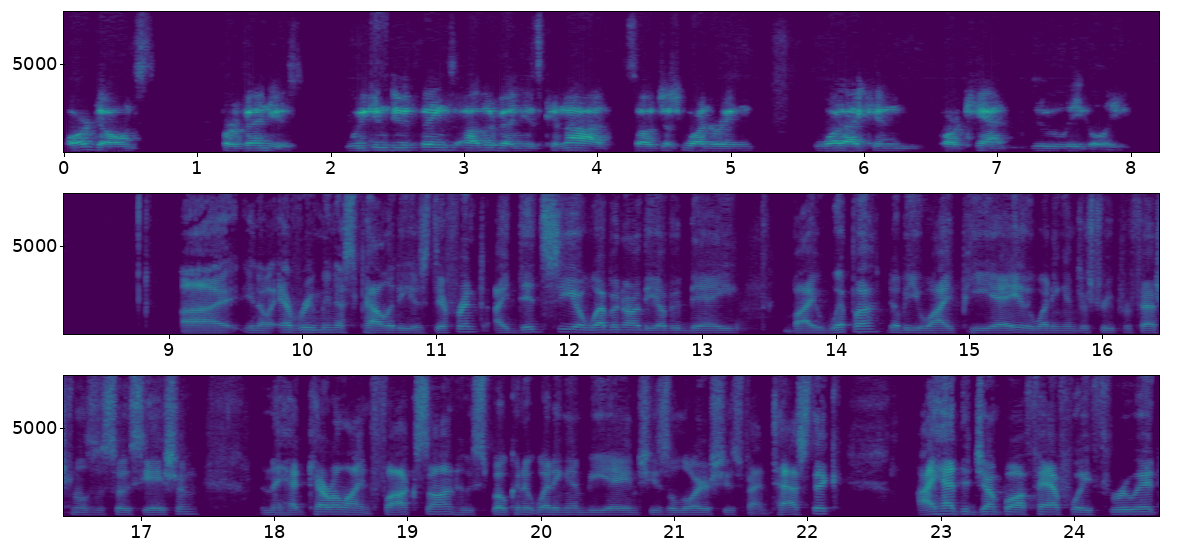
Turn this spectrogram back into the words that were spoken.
or don'ts for venues? We can do things other venues cannot, so just wondering what I can or can't do legally. Uh, you know, every municipality is different. I did see a webinar the other day by WIPA, W-I-P-A, the Wedding Industry Professionals Association, and they had Caroline Fox on, who's spoken at Wedding MBA, and she's a lawyer. She's fantastic. I had to jump off halfway through it.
